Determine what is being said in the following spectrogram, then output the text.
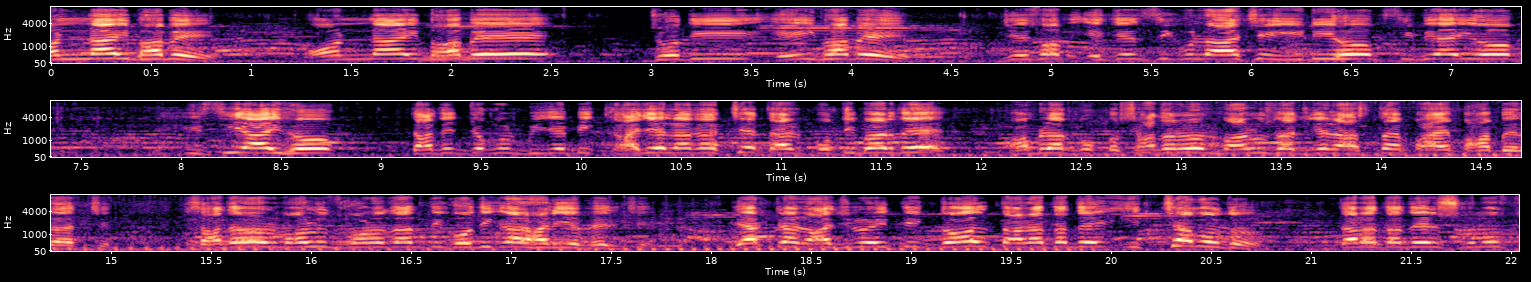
অন্যায়ভাবে অন্যায়ভাবে যদি এইভাবে যেসব এজেন্সিগুলো আছে ইডি হোক সিবিআই হোক ইসিআই হোক, তাদের যখন বিজেপি কাজে লাগাচ্ছে, তার প্রতিবাদে আমরা সাধারণ মানুষ আজকে রাস্তায় পায়ে পা বেরাচ্ছে সাধারণ মানুষ গণতান্ত্রিক অধিকার হারিয়ে ফেলছে। একটা রাজনৈতিক দল, তারা তাদের ইচ্ছা মতো তারা তাদের সমস্ত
